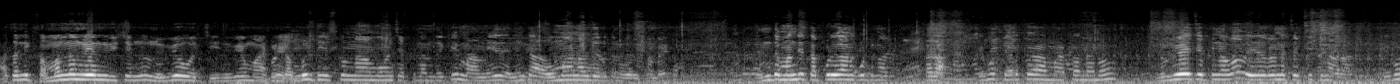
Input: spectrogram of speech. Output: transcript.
అసలు నీకు సంబంధం లేని విషయంలో నువ్వే వచ్చి నువ్వే మాట్లాడి డబ్బులు తీసుకున్నాము అని చెప్పినందుకు మా మీద ఎంత అవమానాలు జరుగుతున్నాయి తెలుసా బయట? ఎంతమంది తప్పుడుగా అనుకుంటున్నారు? కదా? ఏమో తెలుసు మాట్లాడినాను. నువ్వే చెప్పినావా? ఎవరైనా చెప్పించినారా? ఏమో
